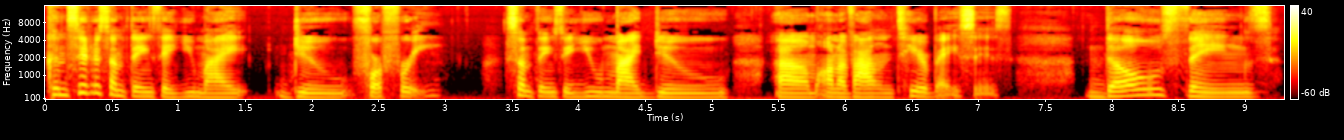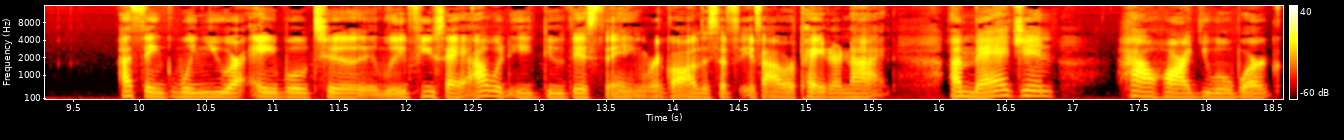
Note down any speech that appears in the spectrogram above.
Consider some things that you might do for free some things that you might do um, on a volunteer basis. Those things, I think, when you are able to, if you say, I would do this thing regardless of if I were paid or not, imagine how hard you will work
